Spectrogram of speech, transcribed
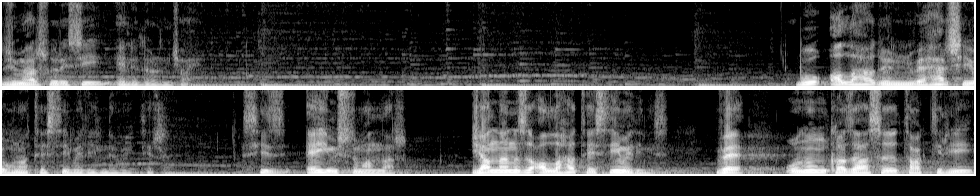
Zümer suresi 54. ayet. Bu Allah'a dönün ve her şeyi ona teslim edin demektir. Siz ey Müslümanlar canlarınızı Allah'a teslim ediniz ve onun kazası, takdiri,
